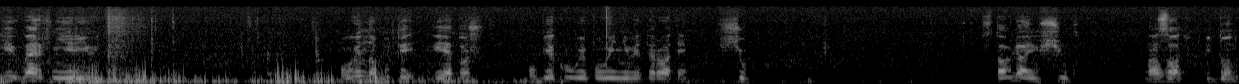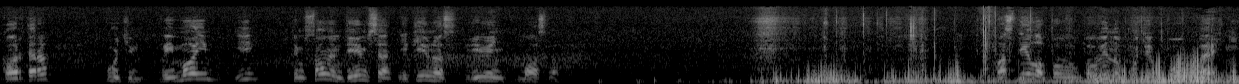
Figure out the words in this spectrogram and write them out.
Він у верхній рівень. Повинна бути ветош, об яку ви повинні витирати щуп. Вставляємо щуп назад піддон картера, потім виймаємо і тим самим дивимося, який у нас рівень масла. Мастило повинно бути по верхній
